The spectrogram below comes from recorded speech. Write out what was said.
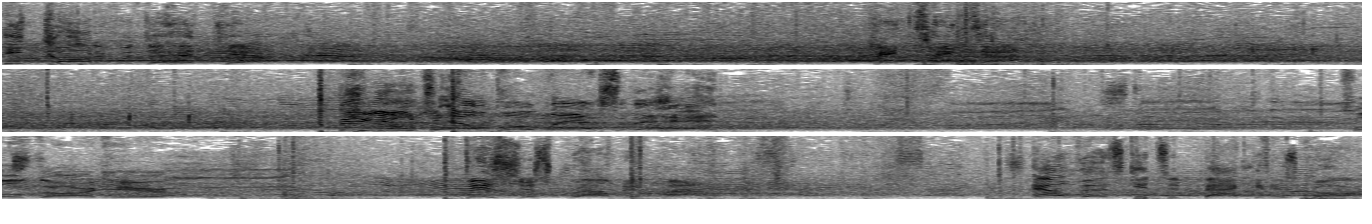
He caught him with the head kick. Big takedown. Big Huge elbow. elbow lands to the head. Full guard here. Vicious ground and pound. Alves gets it back in his guard.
